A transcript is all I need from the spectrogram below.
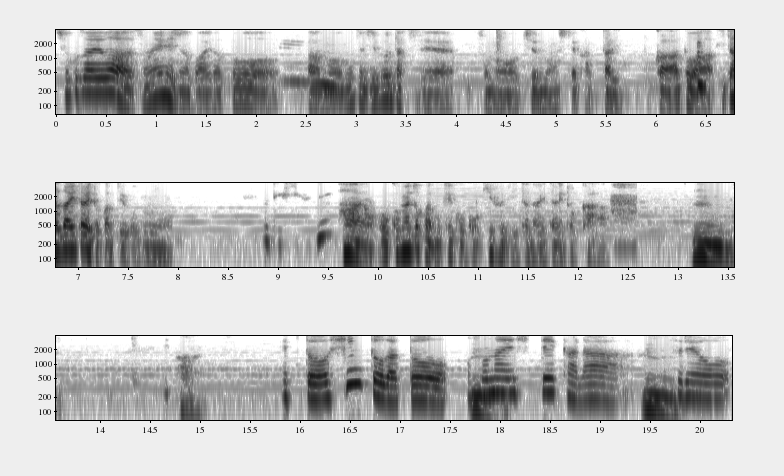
食材は、その永平寺の場合だと、あの、もちろん自分たちで、その、注文して買ったりとか、あとはいただいたりとかっていうことも、そうですよね。はい。お米とかも結構ご寄付でいただいたりとか、うん。はえっと、神道だと、おうん供えしてから、い。うん。それを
